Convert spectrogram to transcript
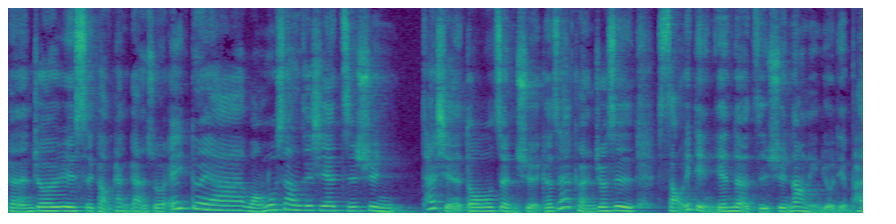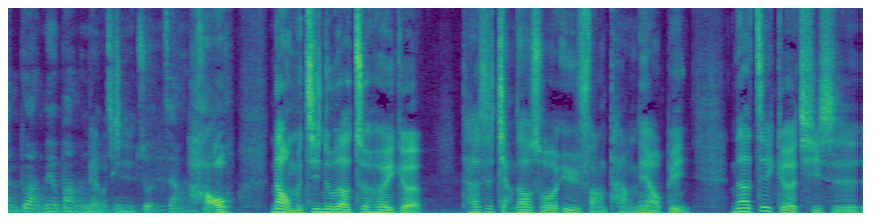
可能就会去思考看看，说，哎，对啊，网络上这些资讯他写的都正确，可是他可能就是少一点点的资讯，让你有点判断没有办法那么精准，这样。好，那我们进入到最后一个，他是讲到说预防糖尿病。那这个其实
